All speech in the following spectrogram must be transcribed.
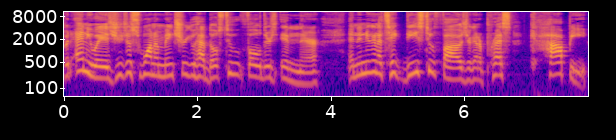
But anyways, you just want to make sure you have those two folders in there. And then you're going to take these two files, you're going to press copy.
